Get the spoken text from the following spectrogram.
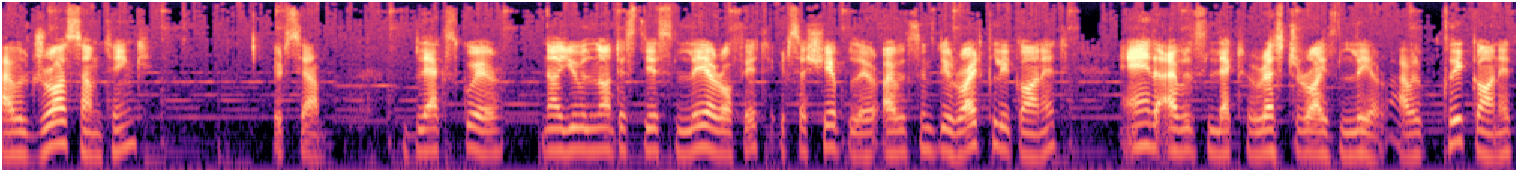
I will draw something it's a black square. Now you will notice this layer of it. It's a shape layer. I will simply right click on it and I will select rasterize layer. I will click on it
